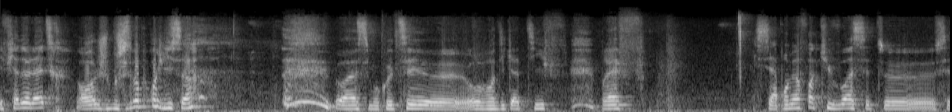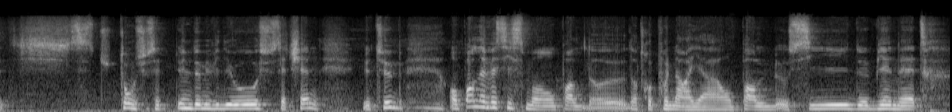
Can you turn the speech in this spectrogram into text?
et fier de l'être. Oh, je ne sais pas pourquoi je dis ça. ouais, c'est mon côté euh, revendicatif. Bref, c'est la première fois que tu vois cette, euh, cette sur cette, une de mes vidéos sur cette chaîne YouTube, on parle d'investissement, on parle d'entrepreneuriat, on parle aussi de bien-être.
